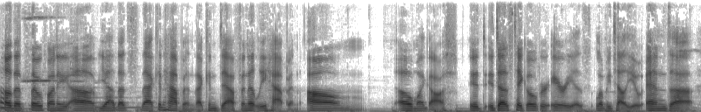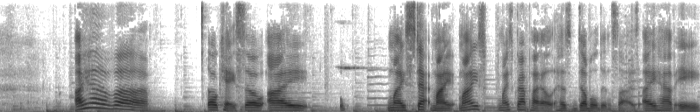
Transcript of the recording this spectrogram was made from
oh, that's so funny. Uh, yeah, that's that can happen. That can definitely happen. Um, oh my gosh, it it does take over areas. Let me tell you, and. Uh, I have uh okay, so I my stat my my my scrap pile has doubled in size. I have a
